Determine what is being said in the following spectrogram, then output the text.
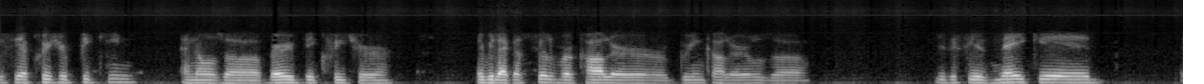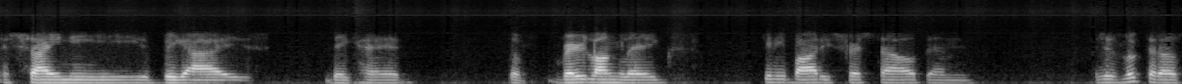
We see a creature peeking, and it was a very big creature, maybe like a silver color or green color. It was a you can see it's naked, it's shiny, big eyes, big head, the very long legs, skinny body stretched out, and it just looked at us,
